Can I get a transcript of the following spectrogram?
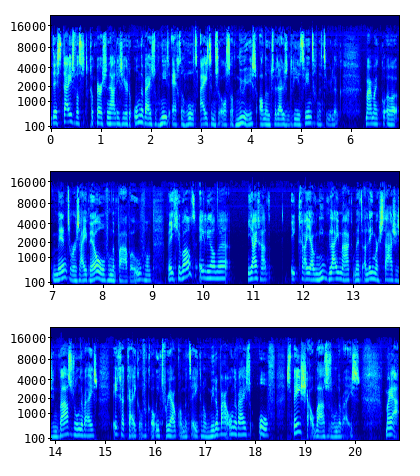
destijds was het gepersonaliseerde onderwijs nog niet echt een hot item zoals dat nu is, anno 2023 natuurlijk. Maar mijn uh, mentor zei wel van de Pabo van, weet je wat, Eliane, jij gaat ik ga jou niet blij maken met alleen maar stages in het basisonderwijs. Ik ga kijken of ik al iets voor jou kan betekenen op middelbaar onderwijs of speciaal basisonderwijs. Maar ja,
